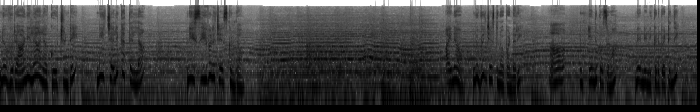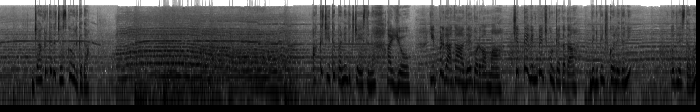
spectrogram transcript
నువ్వు రాణిలా అలా కూర్చుంటే నీ చెలికత్తెల్లా నీ సేవలు చేసుకుంటాం. అయినా నువ్వేం చేస్తున్నావు పండరి? ఇందుకోసమా? నేను నిన్ను ఇక్కడ పెట్టింది? జాగ్రత్తగా చూసుకోవాలి కదా. అక్క చేత పనెందుకు చేయిస్తున్నా? అయ్యో ఇప్పటిదాకా అదే గొడవమ్మా. చెప్తే వినిపించుకుంటే కదా. వినిపించుకోలేదని? వదిలేస్తావా?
